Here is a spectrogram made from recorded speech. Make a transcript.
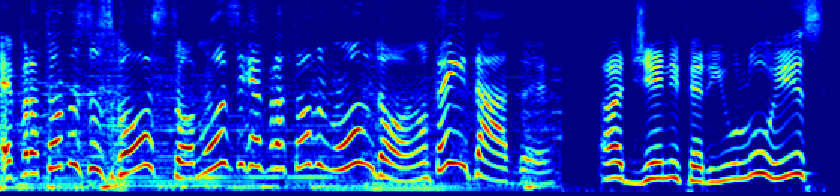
É para todos os gostos, a música é para todo mundo, não tem idade. A Jennifer e o Luiz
